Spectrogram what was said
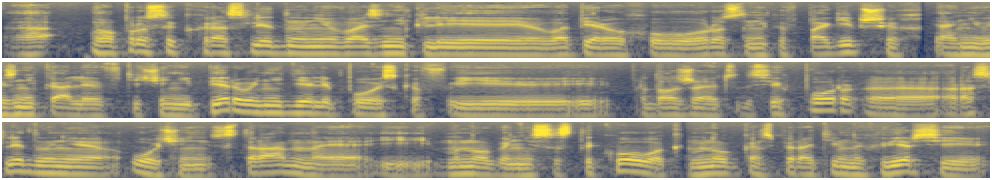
А вопросы к расследованию возникли, во-первых, у родственников погибших. Они возникали в течение первой недели поисков и продолжаются до сих пор. Э, расследование очень странное и много несостыковок, много конспиративных версий.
